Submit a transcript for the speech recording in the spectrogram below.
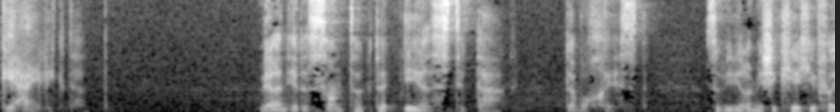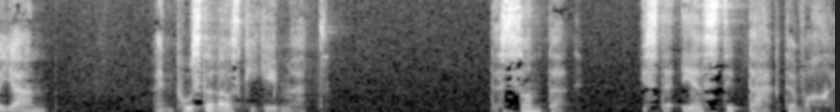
geheiligt hat. Während ja der Sonntag der erste Tag der Woche ist. So wie die römische Kirche vor Jahren ein Poster rausgegeben hat. Der Sonntag ist der erste Tag der Woche.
